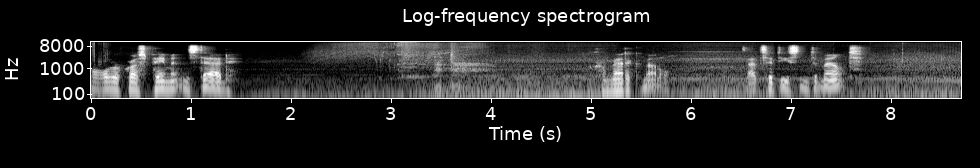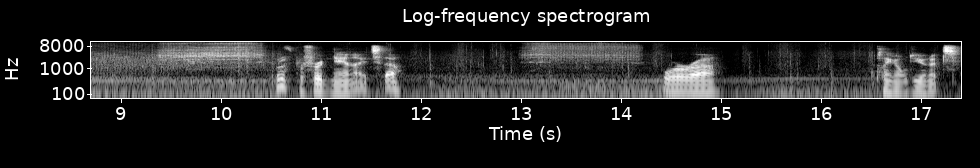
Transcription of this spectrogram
I'll request payment instead. Chromatic metal. That's a decent amount. Would have preferred nanites, though. Or, uh, plain old units.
